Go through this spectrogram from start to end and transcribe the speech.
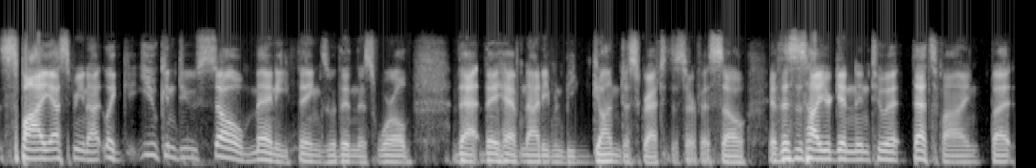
spy espionage like you can do so many things within this world that they have not even begun to scratch the surface. So if this is how you're getting into it that's fine but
